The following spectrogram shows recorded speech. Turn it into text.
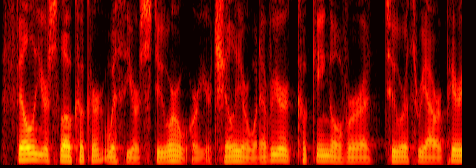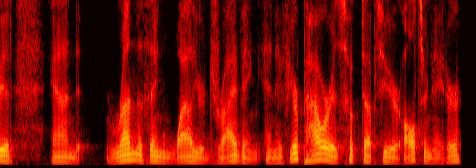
fill your slow cooker with your stew or, or your chili or whatever you're cooking over a two or three hour period, and run the thing while you're driving. And if your power is hooked up to your alternator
